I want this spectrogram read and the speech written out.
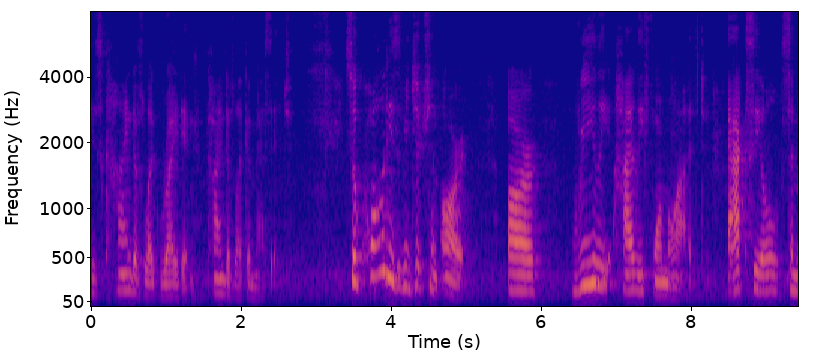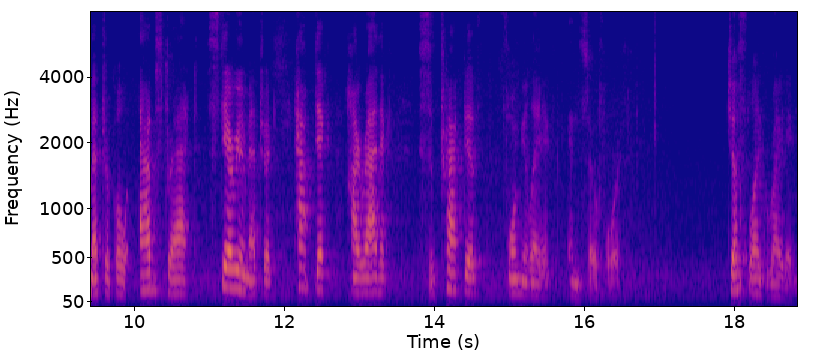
is kind of like writing, kind of like a message. So qualities of Egyptian art are really highly formalized axial, symmetrical, abstract, stereometric, haptic, hieratic, subtractive, formulaic, and so forth. Just like writing,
